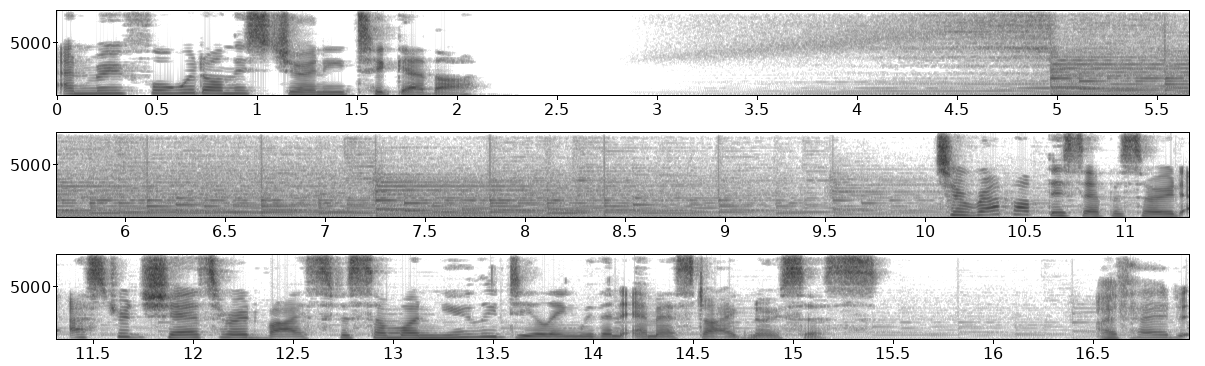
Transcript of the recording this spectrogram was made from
and move forward on this journey together. To wrap up this episode, Astrid shares her advice for someone newly dealing with an MS diagnosis. I've had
